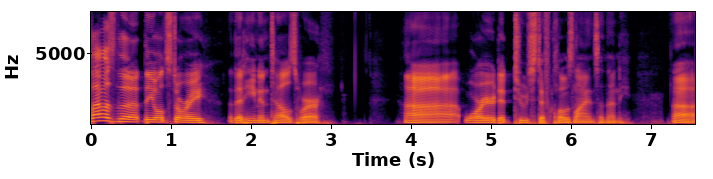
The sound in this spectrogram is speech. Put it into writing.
that was the the old story that Heenan tells, where uh, Warrior did two stiff clotheslines, and then uh,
